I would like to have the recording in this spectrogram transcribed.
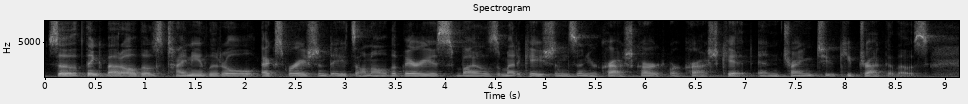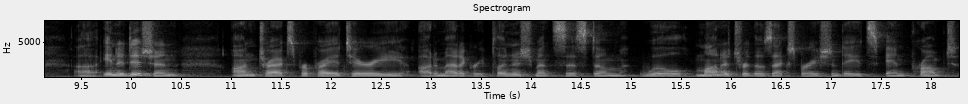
So think about all those tiny little expiration dates on all the various vials of medications in your crash cart or crash kit and trying to keep track of those. Uh, in addition, OnTrack's proprietary automatic replenishment system will monitor those expiration dates and prompt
